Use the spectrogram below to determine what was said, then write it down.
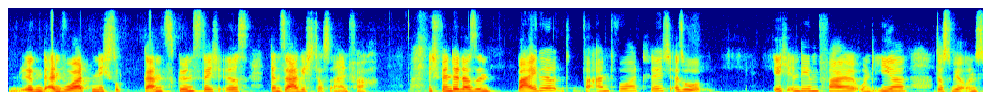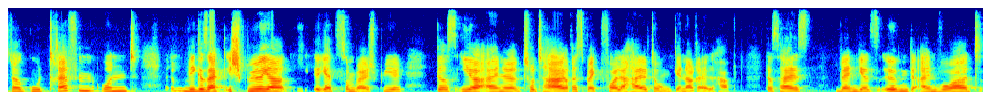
irgendein Wort nicht so ganz günstig ist, dann sage ich das einfach. Ich finde, da sind beide verantwortlich. Also ich in dem Fall und ihr, dass wir uns da gut treffen. Und wie gesagt, ich spüre ja jetzt zum Beispiel, dass ihr eine total respektvolle Haltung generell habt. Das heißt, wenn jetzt irgendein Wort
